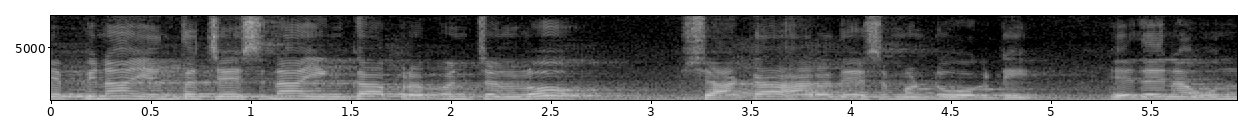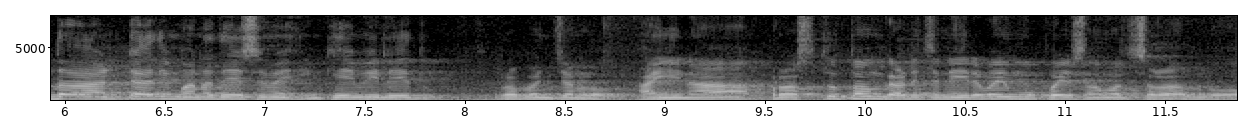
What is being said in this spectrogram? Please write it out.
చెప్పినా ఎంత చేసినా ఇంకా ప్రపంచంలో శాకాహార దేశం అంటూ ఒకటి ఏదైనా ఉందా అంటే అది మన దేశమే ఇంకేమీ లేదు ప్రపంచంలో. అయినా ప్రస్తుతం గడిచిన ఇరవై ముప్పై సంవత్సరాల్లో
